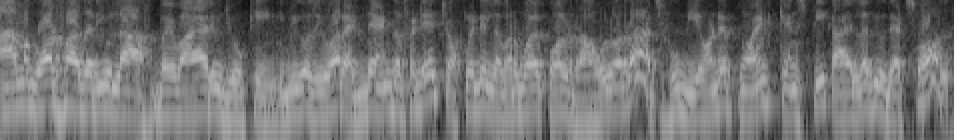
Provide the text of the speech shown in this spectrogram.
I am a godfather, you laugh. But why are you joking? Because you are at the end of a day chocolatey lover boy called Rahul or Raj, who beyond a point can speak I love you, that's all.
